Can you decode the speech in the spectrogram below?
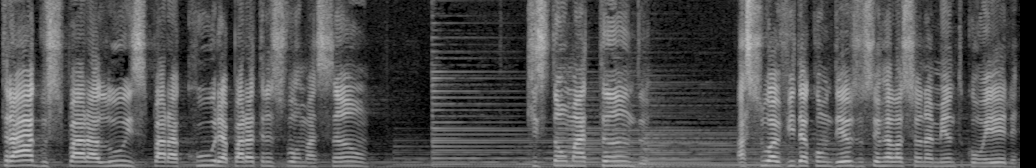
tragos para a luz, para a cura, para a transformação que estão matando a sua vida com Deus, o seu relacionamento com Ele.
